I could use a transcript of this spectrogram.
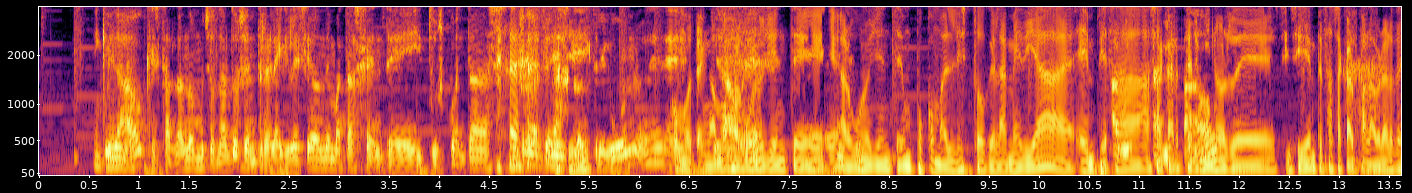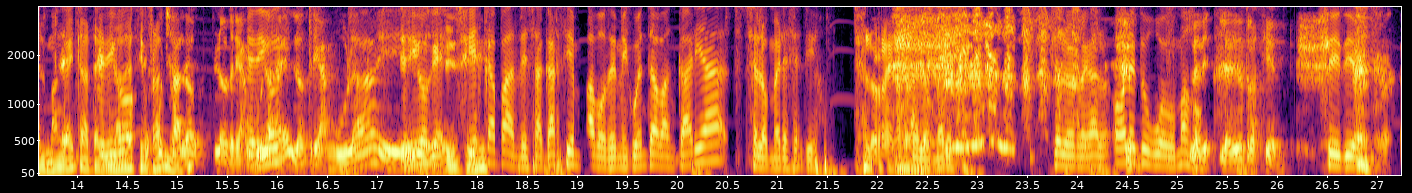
Increíble. Cuidado, que estás dando muchos datos entre la iglesia donde matas gente y tus cuentas relacionadas Sí, sí. el Trigun. eh, Como tengamos cuidado, algún, eh. oyente, algún oyente un poco más listo que la media, eh, empieza a sacar términos de. Sí, sí, empieza a sacar palabras del manga y te la Te termina descifrando. Escucha, lo, lo triangula, digo- ¿eh? Lo triangula y. Te digo que Sí, si es capaz de sacar 100 pavos de mi cuenta bancaria, se los merece, tío. Te lo Se regalo. los merece. se los regalo. Ole tu huevo, majo. Le, di- le di otro 100. Sí, tío.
